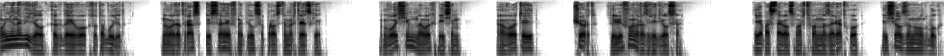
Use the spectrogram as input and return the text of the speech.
Он ненавидел, когда его кто-то будет, но в этот раз Исаев напился просто мертвецки. Восемь новых писем. А вот и... Черт, Телефон разрядился. Я поставил смартфон на зарядку и сел за ноутбук.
